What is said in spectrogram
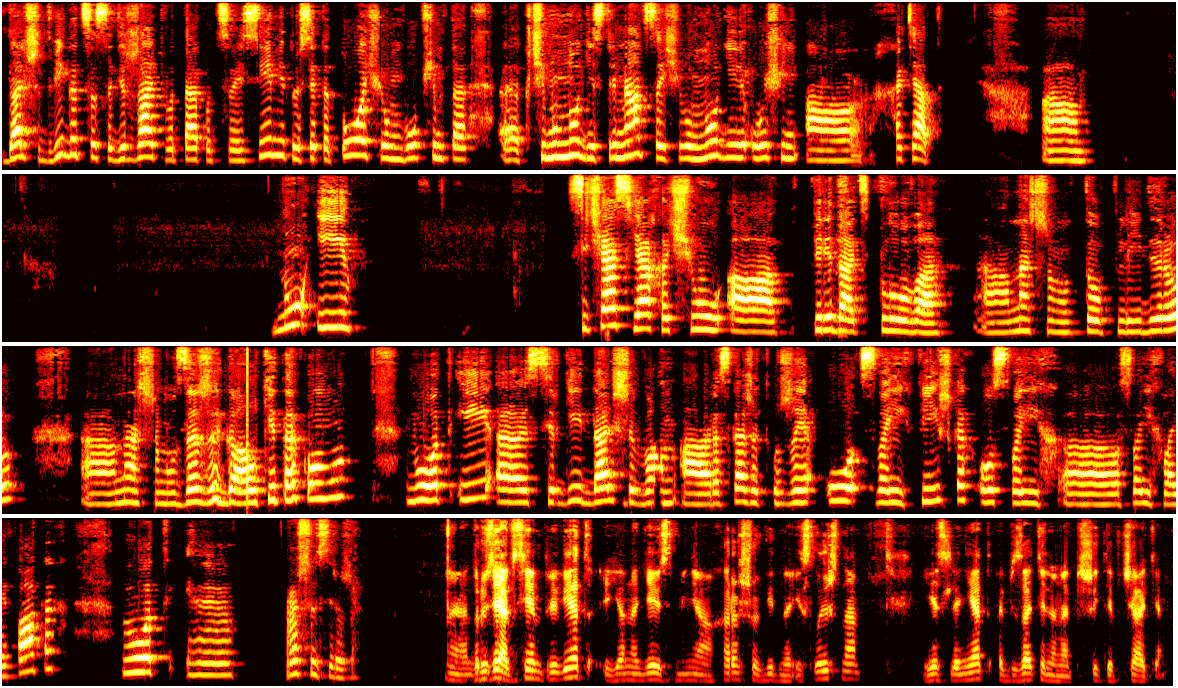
дальше двигаться, содержать вот так вот свои семьи. То есть это то, о чем, в общем-то, э, к чему многие стремятся и чего многие очень хотят. Ну и сейчас я хочу передать слово нашему топ-лидеру, нашему зажигалке такому. Вот, и э, Сергей дальше вам а, расскажет уже о своих фишках, о своих, а, своих лайфхаках. Вот, э, прошу, Сережа. Э, друзья, всем привет! Я надеюсь, меня хорошо видно и слышно. Если нет, обязательно напишите в чате.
